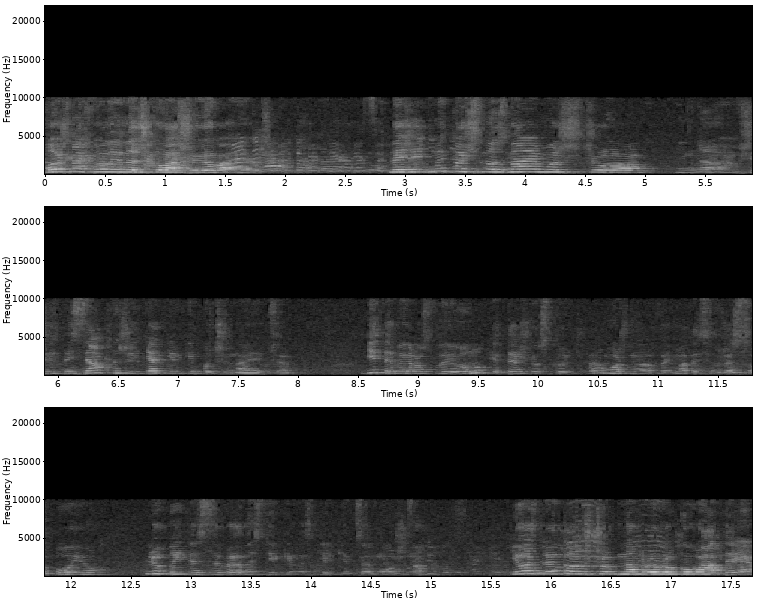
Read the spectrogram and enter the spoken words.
Можна хвилиночку вашої уваги? Значить, ми точно знаємо, що в 60 життя тільки починається. Діти виросли, онуки теж ростуть. Да? Можна займатися вже собою, любити себе настільки, наскільки це можна. І ось для того, щоб нам пророкувати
